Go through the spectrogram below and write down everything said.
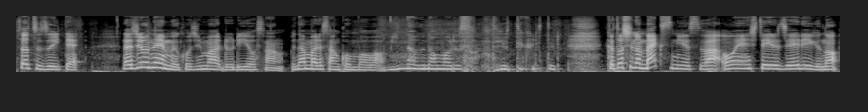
さあ続いて。ラジオネーム小島ルリオさんうなまるさんこんばんは。みんなうなまるさんって言ってくれてる。今年のマックスニュースは応援している J リーグの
